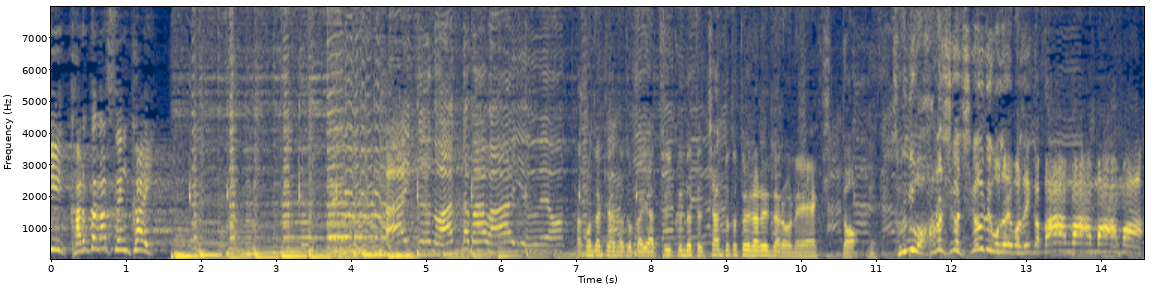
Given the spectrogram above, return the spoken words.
きカルタ合戦会あいつの頭は箱崎アナとか八井君だったらちゃんと例えられるんだろうねきっと、ね、それでは話が違うでございませんか？まあまあまあまあ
